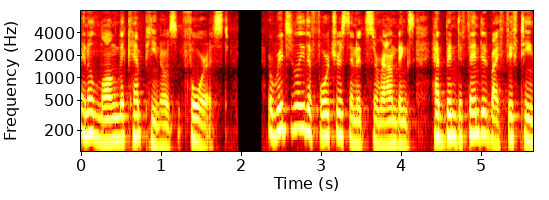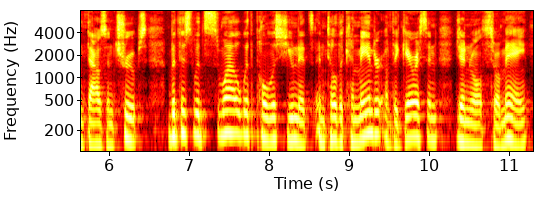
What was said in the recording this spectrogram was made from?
and along the Kampinos forest. Originally, the fortress and its surroundings had been defended by 15,000 troops, but this would swell with Polish units until the commander of the garrison, General Thommée,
